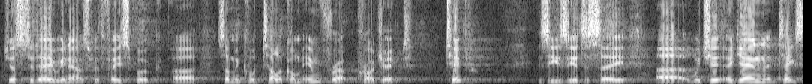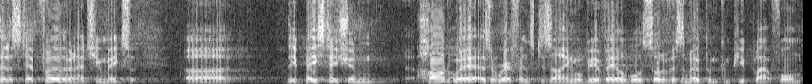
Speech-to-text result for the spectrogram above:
just today we announced with Facebook uh, something called Telecom Infra Project, TIP, is easier to say, uh, which again takes that a step further and actually makes uh, the base station hardware as a reference design will be available sort of as an open compute platform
